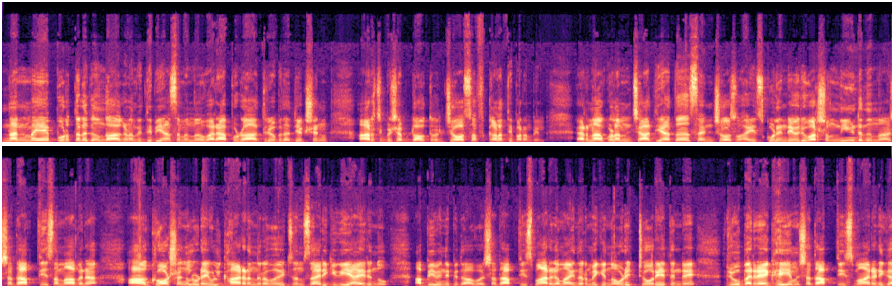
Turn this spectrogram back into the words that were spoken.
നന്മയെ പുറത്തെടുക്കുന്നതാകണം വിദ്യാഭ്യാസമെന്ന് വരാപ്പുഴ അതിരൂപത അധ്യക്ഷൻ archbishop doctor Joseph Kalathiparambil. Ernakulam Chathyath saint Joseph ഹൈസ്കൂളിന്റെ ഒരു വർഷം നീണ്ടുനിന്ന ശതാബ്ദി സമാപന ആഘോഷങ്ങളുടെ ഉദ്ഘാടനം നിർവഹിച്ച് സംസാരിക്കുകയായിരുന്നു അഭിമന്യ പിതാവ്. ശതാബ്ദി സ്മാരകമായി നിർമ്മിക്കുന്ന ഓഡിറ്റോറിയത്തിന്റെ രൂപരേഖയും ശതാബ്ദി സ്മാരണിക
